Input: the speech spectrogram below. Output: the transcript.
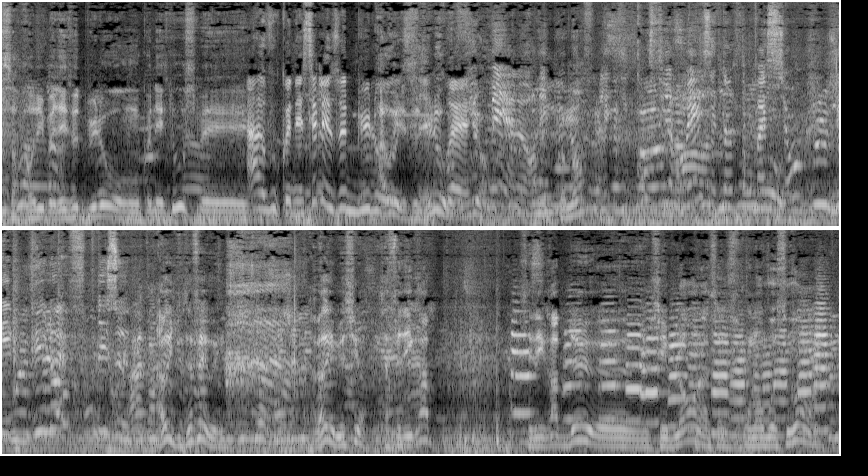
Ça reproduit ben, des œufs de bulot, on connaît tous, mais. Ah, vous connaissez les œufs de bulot Ah oui, les œufs de bulot, bien sûr. Mais alors, les Comment les- confirmez cette information, les bulots font des œufs. Ah oui, tout à fait, oui. Ah bah oui, bien sûr, ça fait des grappes. C'est des grappes d'œufs, euh, c'est blanc, là, ça- on en voit souvent. hein.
